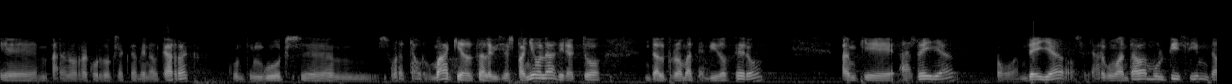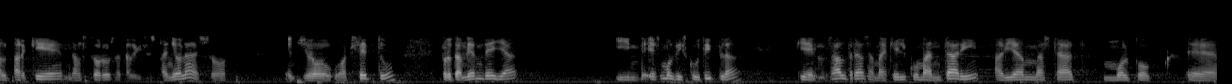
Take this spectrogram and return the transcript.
eh, ara no recordo exactament el càrrec, continguts eh, sobre tauromàquia de Televisió Espanyola, director del programa Tendido Cero, amb què es deia, o em deia, o sigui, argumentava moltíssim del per què dels toros a Televisió Espanyola, això jo ho accepto, però també em deia, i és molt discutible, que nosaltres, amb aquell comentari, havíem estat molt poc eh,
